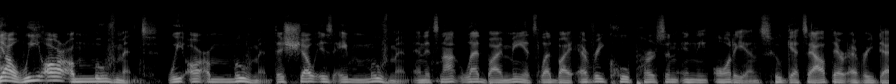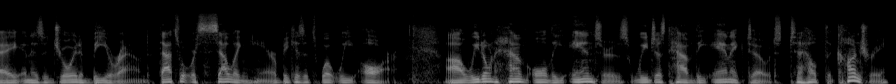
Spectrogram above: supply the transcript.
Yo, we are a movement. We are a movement. This show is a movement, and it's not led by me. It's led by every cool person in the audience who gets out there every day and is a joy to be around. That's what we're selling here because it's what we are. Uh, we don't have all the answers. We just have the anecdote to help the country,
